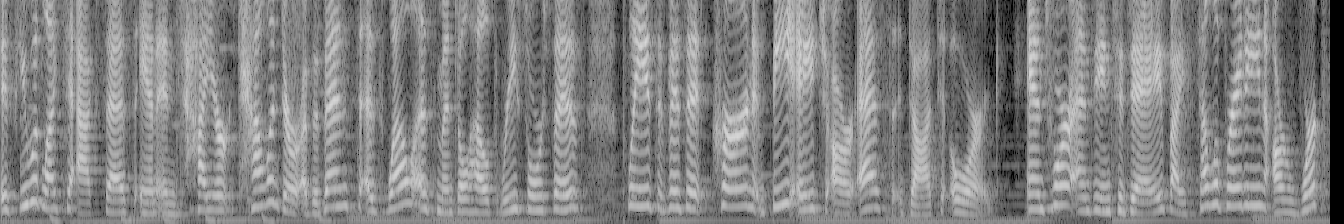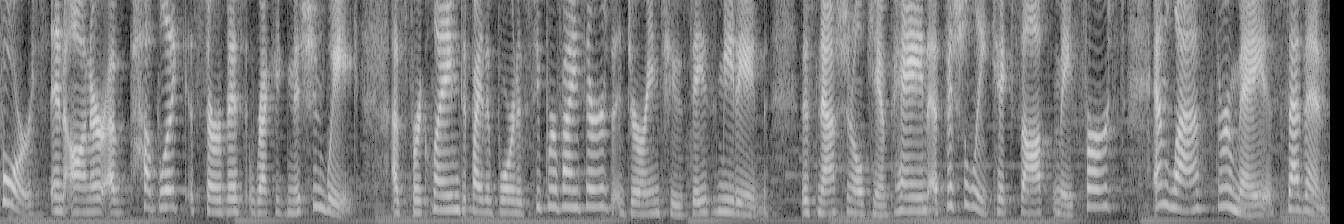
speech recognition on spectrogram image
If you would like to access an entire calendar of events as well as mental health resources, please visit kernbhrs.org. And we're ending today by celebrating our workforce in honor of Public Service Recognition Week, as proclaimed by the Board of Supervisors during Tuesday's meeting. This national campaign officially kicks off May 1st and lasts through May 7th,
